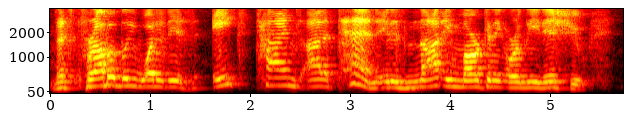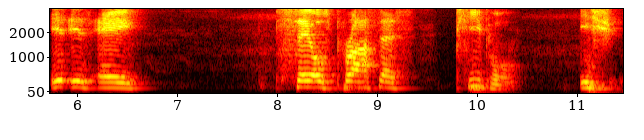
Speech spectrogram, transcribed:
That's probably what it is. Eight times out of 10, it is not a marketing or lead issue. It is a sales process people issue.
